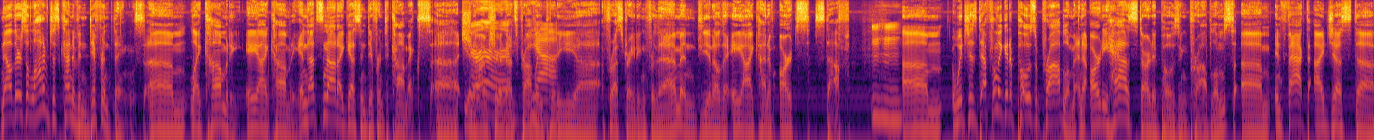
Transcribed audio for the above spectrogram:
Now, there's a lot of just kind of indifferent things, um, like comedy, AI comedy, and that's not, I guess, indifferent to comics. Uh, You know, I'm sure Sure. that's probably Yeah. pretty uh, frustrating for them, and you know, the AI kind of arts stuff. Um, which is definitely going to pose a problem, and it already has started posing problems. Um, in fact, I just uh,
